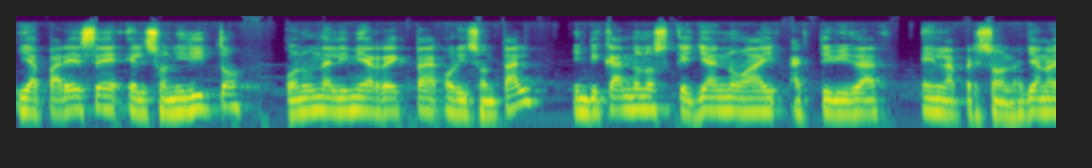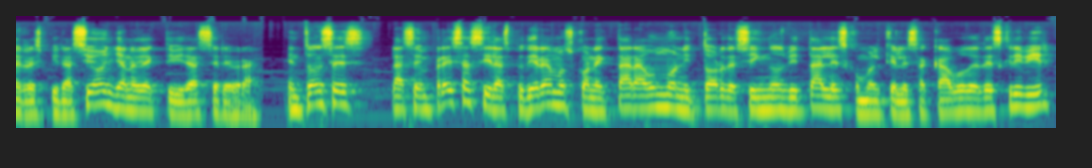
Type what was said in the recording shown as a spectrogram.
y aparece el sonidito con una línea recta horizontal indicándonos que ya no hay actividad en la persona. Ya no hay respiración, ya no hay actividad cerebral. Entonces, las empresas, si las pudiéramos conectar a un monitor de signos vitales como el que les acabo de describir,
